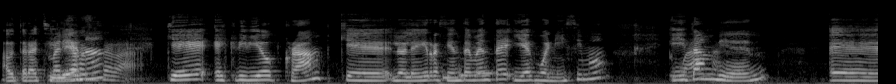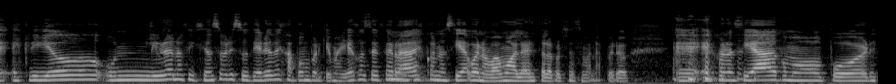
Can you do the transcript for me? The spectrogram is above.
autora chilena que escribió Cramp, que lo leí recientemente y es buenísimo. Y también eh, escribió un libro de no ficción sobre sus diarios de Japón, porque María José Ferrada mm. es conocida, bueno, vamos a hablar esto la próxima semana, pero eh, es conocida como por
